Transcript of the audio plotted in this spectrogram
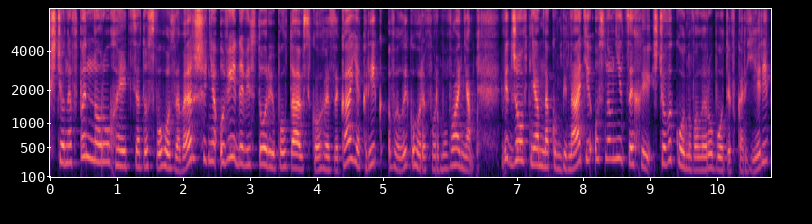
що невпинно рухається до свого завершення, увійде в історію полтавського ГЗК як рік великого реформування. Від жовтня на комбінаті основні цехи, що виконували роботи в кар'єрі,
